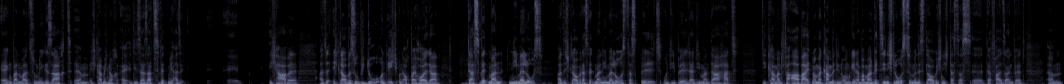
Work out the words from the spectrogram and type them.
irgendwann mal zu mir gesagt, ähm, ich kann mich noch, äh, dieser Satz wird mir, also äh, ich habe, also ich glaube, so wie du und ich und auch bei Holger, das wird man nie mehr los. Also ich glaube, das wird man nie mehr los. Das Bild und die Bilder, die man da hat, die kann man verarbeiten und man kann mit ihnen umgehen, aber man wird sie nicht los. Zumindest glaube ich nicht, dass das äh, der Fall sein wird. Ähm,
